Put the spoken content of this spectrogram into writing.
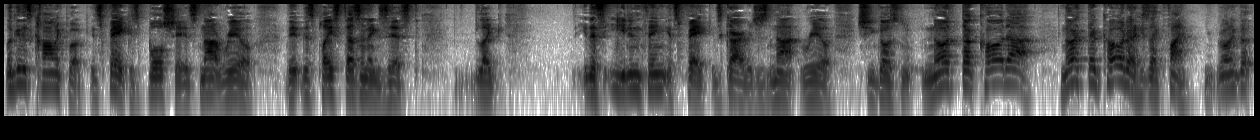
look at this comic book. It's fake. It's bullshit. It's not real. This place doesn't exist. Like this Eden thing, it's fake. It's garbage. It's not real. She goes, North Dakota, North Dakota. He's like, fine. You want to go?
